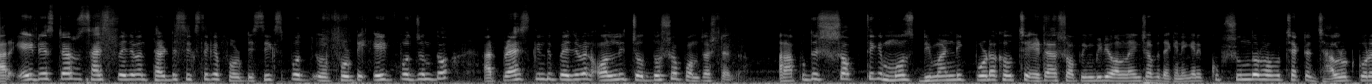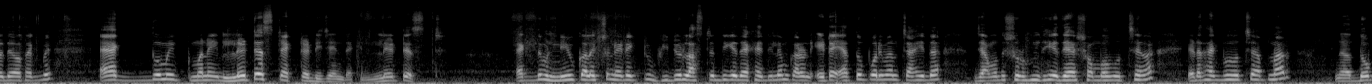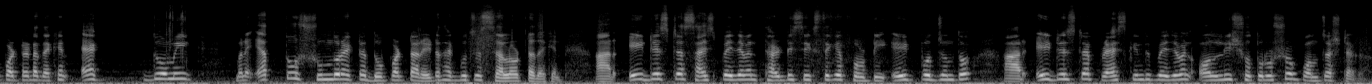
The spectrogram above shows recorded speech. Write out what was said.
আর এই ড্রেসটার সাইজ পেয়ে যাবেন থার্টি সিক্স থেকে ফোরটি সিক্স ফোরটি এইট পর্যন্ত। আর প্রাইস কিন্তু পেয়ে যাবেন অনলি চোদ্দোশো পঞ্চাশ টাকা। আর আপুদের সব থেকে মোস্ট ডিমান্ডিং প্রোডাক্ট হচ্ছে এটা শপিং ভিডিও অনলাইন শপে দেখেন, এখানে খুব সুন্দরভাবে হচ্ছে একটা ঝালট করে দেওয়া থাকবে। একদমই মানে লেটেস্ট একটা ডিজাইন দেখেন লেটেস্ট একদম নিউ কালেকশন এটা একটু ভিডিও লাস্টের দিকে দেখাই দিলাম, কারণ এটা এত পরিমাণ চাহিদা যে আমাদের শোরুম থেকে দেওয়া সম্ভব হচ্ছে না। এটা থাকবে হচ্ছে আপনার দোপাট্টাটা দেখেন, একদমই মানে এত সুন্দর একটা দোপাট্টা, আর এটা থাকবে হচ্ছে স্যালোয়ারটা দেখেন। আর এই ড্রেসটার সাইজ পেয়ে যাবেন থার্টি সিক্স থেকে ফোরটি এইট পর্যন্ত, আর এই ড্রেসটার প্রাইস কিন্তু পেয়ে যাবেন অনলি সতেরোশো পঞ্চাশ টাকা।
